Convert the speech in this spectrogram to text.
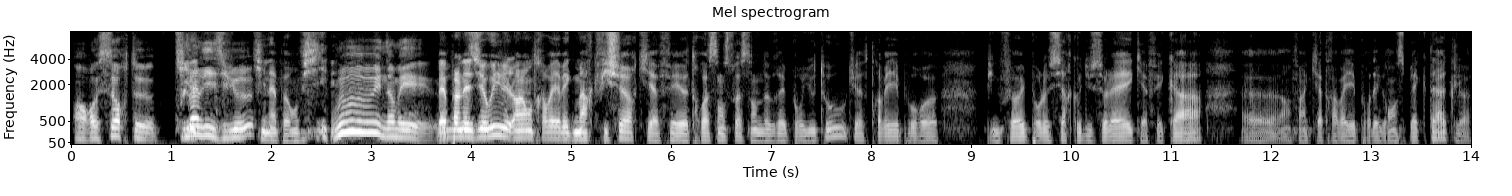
en ressortent plein les yeux. Qui n'a pas envie Oui, oui, oui, non mais. mais plein les yeux, oui. on travaille avec Marc Fischer qui a fait 360 degrés pour YouTube, qui a travaillé pour Pink Floyd pour le Cirque du Soleil, qui a fait K, euh, enfin qui a travaillé pour des grands spectacles.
